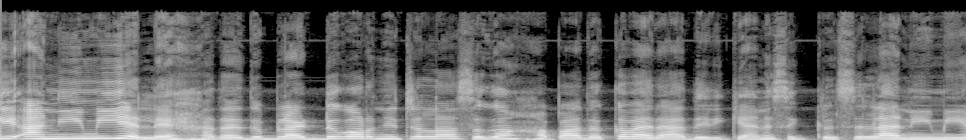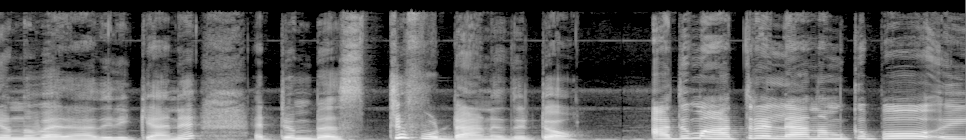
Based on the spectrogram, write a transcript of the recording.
ഈ അനീമിയല്ലേ അതായത് ബ്ലഡ് കുറഞ്ഞിട്ടുള്ള അസുഖം. അപ്പോൾ അതൊക്കെ വരാതിരിക്കാൻ സിക്കിൾസിൽ അനീമിയ ഒന്നും വരാതിരിക്കാൻ ഏറ്റവും ബെസ്റ്റ് ഫുഡാണ് ഇത് കേട്ടോ അത് മാത്രമല്ല നമുക്കിപ്പോൾ ഈ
